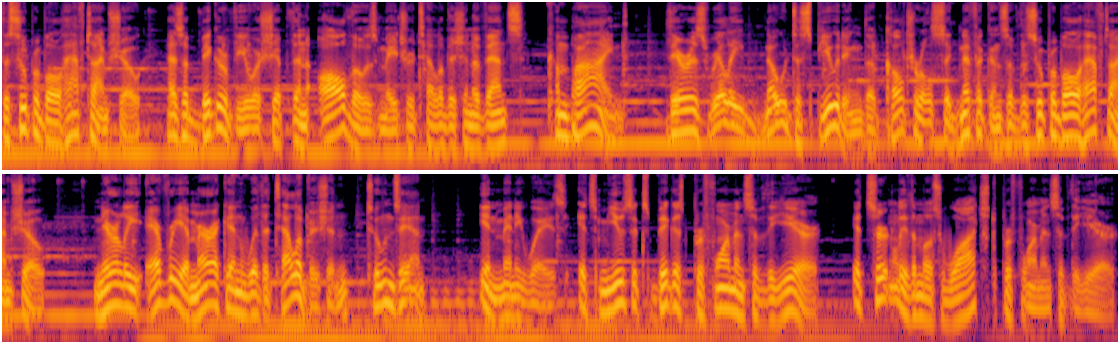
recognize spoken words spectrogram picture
The Super Bowl halftime show has a bigger viewership than all those major television events combined. There is really no disputing the cultural significance of the Super Bowl halftime show nearly every American with a television tunes in. In many ways, it's music's biggest performance of the year. It's certainly the most watched performance of the year.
